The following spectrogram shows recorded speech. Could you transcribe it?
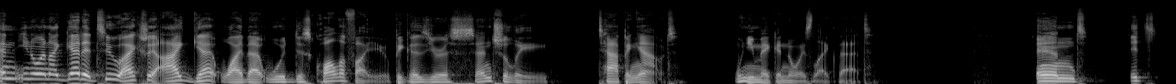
And you know, and I get it too. Actually, I get why that would disqualify you because you're essentially tapping out when you make a noise like that. And it's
